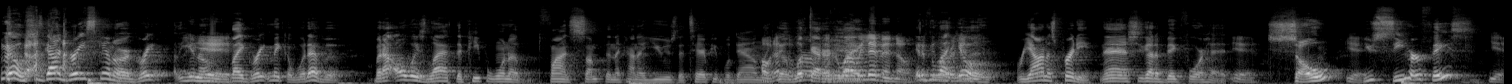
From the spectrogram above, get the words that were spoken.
Yo, she's got great skin or a great, you know, Yeah. like great makeup, whatever. But I always laugh that people want to find something to kind of use to tear people down. Oh, Like that's they'll the look world- at her, the like, we live in, though. it'll be like, world we yo, Rihanna's pretty. Nah, she's got a big forehead. Yeah. So, Yeah. you see her face? Yeah.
